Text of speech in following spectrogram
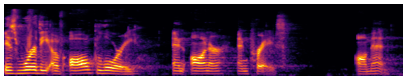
is worthy of all glory and honor and praise. Amen.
